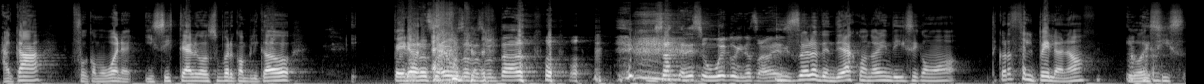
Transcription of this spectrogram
Acá fue como, bueno, hiciste algo súper complicado, Pero, pero, no sabemos el resultado. Quizás tenés un hueco y no y sabés. solo te enterás cuando alguien te dice como, te cortaste el pelo, ¿no? Y vos decís,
